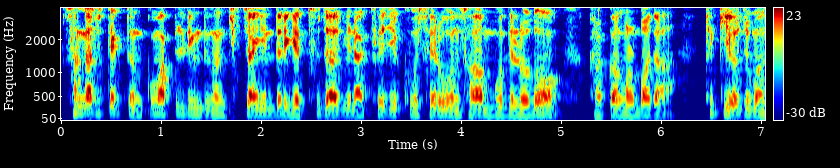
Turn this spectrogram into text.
상가주택 등 꼬마 빌딩 등은 직장인들에게 투잡이나 퇴직 후 새로운 사업 모델로도 각광을 받아 특히 요즘은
